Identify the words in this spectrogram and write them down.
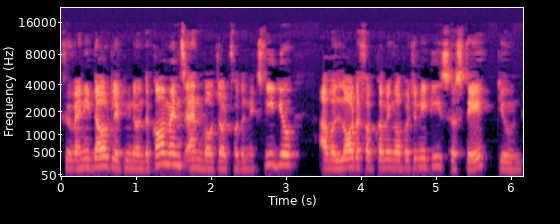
If you have any doubt, let me know in the comments and watch out for the next video. I have a lot of upcoming opportunities, so stay tuned.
